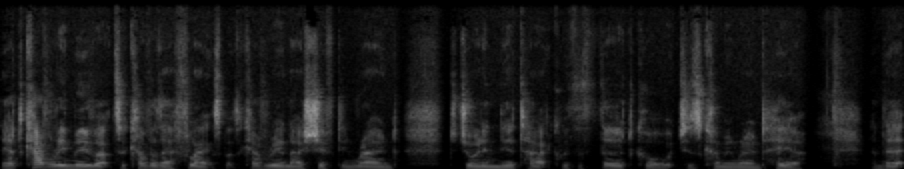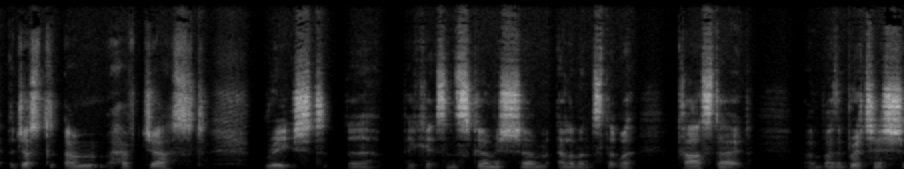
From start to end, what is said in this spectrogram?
They had cavalry move up to cover their flanks, but the cavalry are now shifting round to join in the attack with the third corps, which is coming round here, and they just um, have just reached the pickets and skirmish um, elements that were cast out um, by the British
